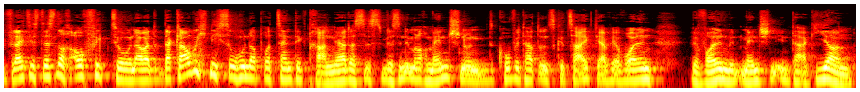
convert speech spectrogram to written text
Vielleicht ist das noch auch Fiktion, aber da, da glaube ich nicht so hundertprozentig dran. Ja, das ist, wir sind immer noch Menschen und Covid hat uns gezeigt, ja, wir wollen, wir wollen mit Menschen interagieren.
